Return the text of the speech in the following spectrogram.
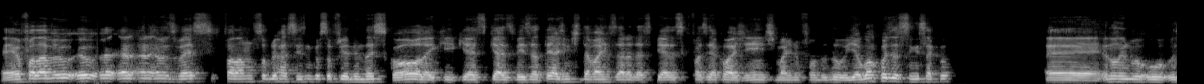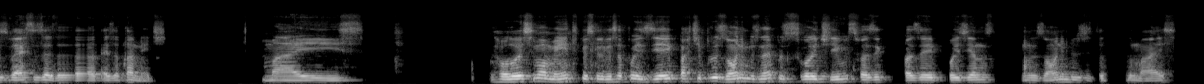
é, eu falava, eu, eu, que falavam sobre o racismo que eu sofria dentro da escola e que, que, às- que às vezes até a gente dava risada das piadas que fazia com a gente, mas no fundo doía, alguma coisa assim, sacou? É, eu não lembro os versos exa- exatamente, mas rolou esse momento que eu escrevi essa poesia e parti para os ônibus, né, para os coletivos, fazer, fazer poesia nos, nos ônibus e tudo mais.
